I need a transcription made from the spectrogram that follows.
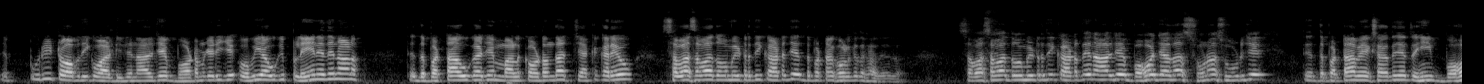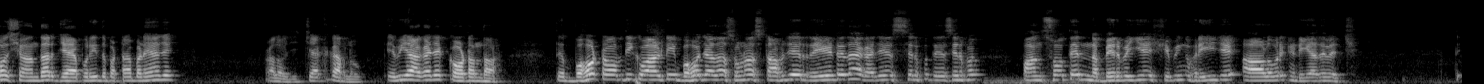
ਤੇ ਪੂਰੀ ਟੌਪ ਦੀ ਕੁਆਲਿਟੀ ਦੇ ਨਾਲ ਜੇ। ਬਾਟਮ ਜਿਹੜੀ ਜੇ, ਉਹ ਵੀ ਆਊਗੀ ਪਲੇਨ ਇਹਦੇ ਨਾਲ। ਤੇ ਦੁਪੱਟਾ ਆਊਗਾ ਜੇ, ਮਲ ਕਾਟਨ ਦਾ ਚੈੱਕ ਕਰਿਓ। ਸਵਾ ਸਵਾ 2 ਮੀਟਰ ਦੀ ਕੱਟ ਜੇ, ਦੁਪੱਟਾ ਖੋਲ ਕੇ ਦਿਖਾ ਦੇ ਸਵਾ ਸਵਾ 2 ਮੀਟਰ ਦੀ ਕੱਟ ਦੇ ਨਾਲ ਜੇ, ਬਹੁਤ ਜ਼ਿਆਦਾ ਸੋਹਣਾ ਸੂਟ ਜੇ। ਤੇ ਦੁਪੱਟਾ ਵੇਖ ਸਕਦੇ ਜੇ ਤੁਸੀਂ, ਬਹੁਤ ਸ਼ਾਨਦਾਰ ਜੈਪੁਰੀ ਦੁਪੱਟਾ ਬਣਿਆ ਜੇ। ਆ ਲਓ ਜੀ ਚੈੱਕ ਕਰ ਲਓ। ਇਹ ਵੀ ਆ ਗਿਆ ਜੇ ਕਾਟਨ ਦਾ। ਤੇ ਬਹੁਤ ਟੌਪ ਦੀ ਕੁਆਲਿਟੀ ਬਹੁਤ ਜ਼ਿਆਦਾ ਸੋਹਣਾ ਸਟੱਫ ਜੇ ਰੇਟ ਇਹਦਾ ਹੈਗਾ ਜੇ ਸਿਰਫ ਤੇ ਸਿਰਫ 500 ਤੇ 90 ਰੁਪਏ ਸ਼ਿਪਿੰਗ ਫ੍ਰੀ ਜੇ ਆਲ ਓਵਰ ਇੰਡੀਆ ਦੇ ਵਿੱਚ। ਤੇ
